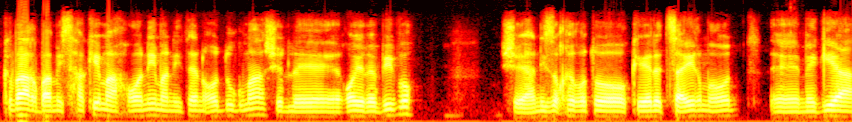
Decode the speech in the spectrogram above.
שכבר במשחקים האחרונים, אני אתן עוד דוגמה של אה, רוי רביבו, שאני זוכר אותו כילד צעיר מאוד, אה, מגיע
